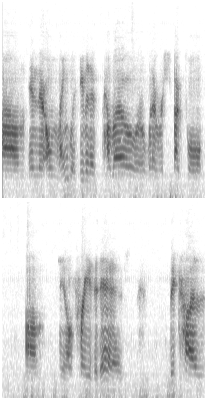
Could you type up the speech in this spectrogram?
um, in their own language, even if hello or whatever respectful um, you know phrase it is, because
